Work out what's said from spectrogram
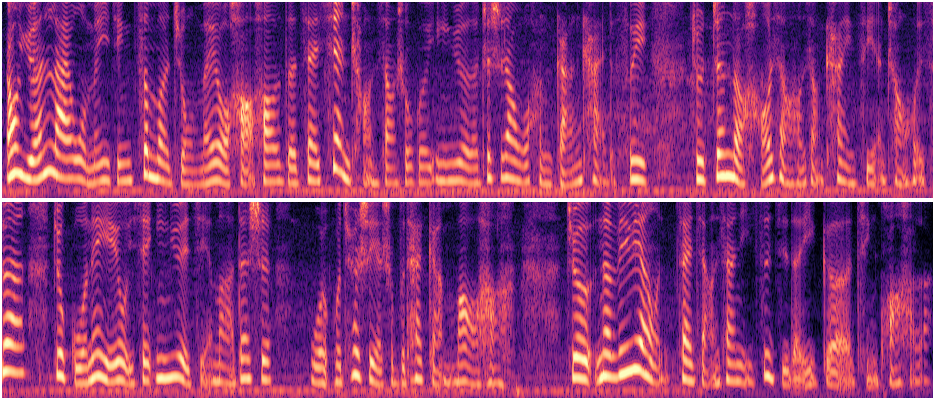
然后原来我们已经这么久没有好好的在现场享受过音乐了，这是让我很感慨的。所以就真的好想好想看一次演唱会。虽然就国内也有一些音乐节嘛，但是我 我确实也是不太感冒哈。就那 Vivian 再讲一下你自己的一个情况好了。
